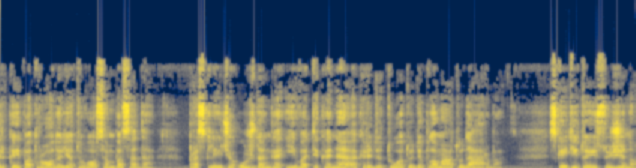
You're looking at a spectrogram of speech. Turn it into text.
ir kaip atrodo Lietuvos ambasada, praskleidžia uždangą į Vatikane akredituotų diplomatų darbą. Skaitytojai sužino,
